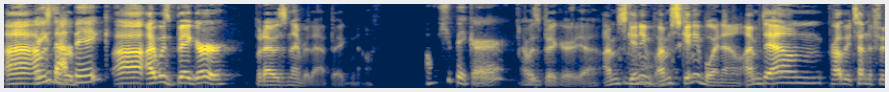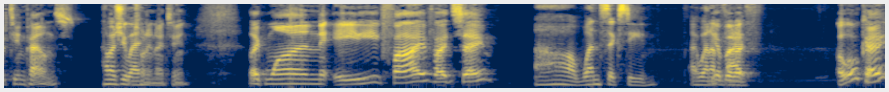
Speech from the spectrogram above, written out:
Uh, I were was you that never, big? Uh, I was bigger, but I was never that big. No, Oh, you bigger? I was bigger. Yeah, I'm skinny. Oh. I'm skinny boy now. I'm down probably ten to fifteen pounds. How much you weigh? 2019, like 185, I'd say. Oh, 160. I went Yeah, up but I- five. Oh, okay.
